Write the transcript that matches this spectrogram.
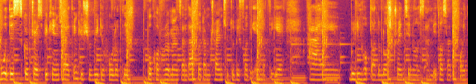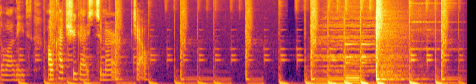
who this scripture is speaking to. I think you should read the whole of this book of Romans, and that's what I'm trying to do before the end of the year. I really hope that the Lord strengthen us and meet us at the point of our needs. I'll catch you guys tomorrow. Ciao.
